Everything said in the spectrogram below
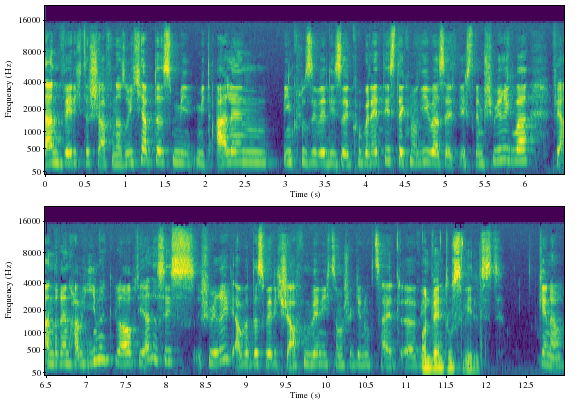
dann werde ich das schaffen. Also ich habe das mit, mit allem, inklusive diese Kubernetes-Technologie, was extrem schwierig war. Für anderen habe ich immer geglaubt, ja, das ist schwierig, aber das werde ich schaffen, wenn ich zum Beispiel genug Zeit äh, Und wenn du es willst. Genau.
